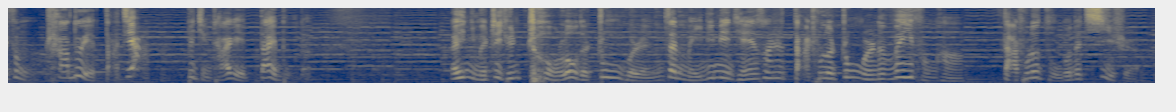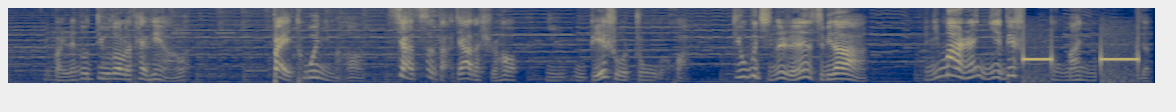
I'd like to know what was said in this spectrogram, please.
iPhone 插队打架，被警察给逮捕的。哎，你们这群丑陋的中国人，在美帝面前算是打出了中国人的威风哈，打出了祖国的气势，把人都丢到了太平洋了。拜托你们啊，下次打架的时候，你你别说中国话，丢不起那人，思密达。你骂人你也别说你妈你的，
